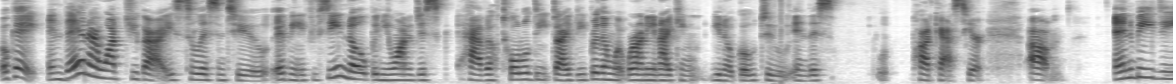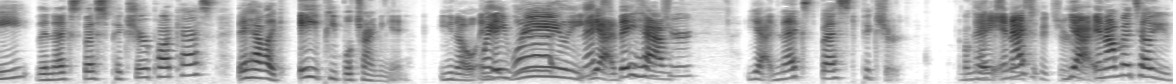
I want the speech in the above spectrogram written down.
Okay, and then I want you guys to listen to I mean if you've seen Nope and you want to just have a total deep dive deeper than what Ronnie and I can, you know, go to in this podcast here. Um NBP, the Next Best Picture podcast, they have like eight people chiming in. You know, and Wait, they what? really Next yeah, they have picture? yeah, Next Best Picture. Okay, Next and I, picture. yeah, and I'm gonna tell you,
